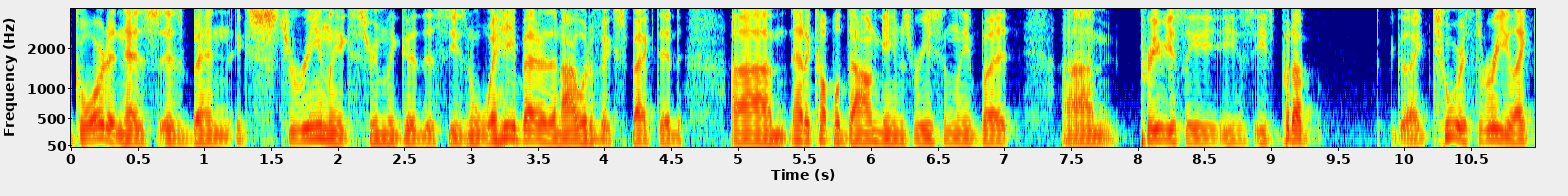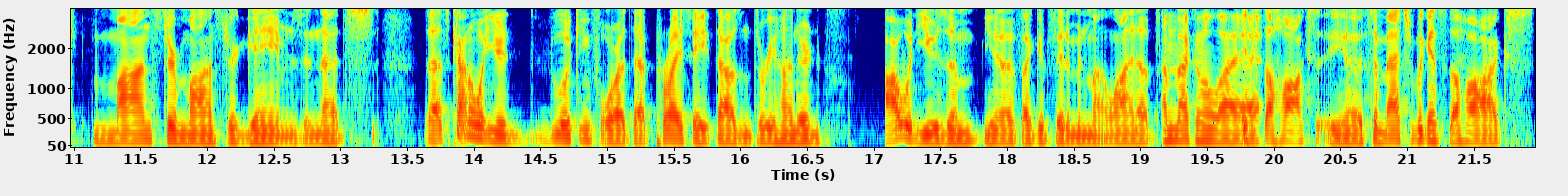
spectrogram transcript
Gordon has has been extremely, extremely good this season. Way better than I would have expected. Um, had a couple down games recently, but um, previously he's he's put up like two or three like monster monster games, and that's that's kind of what you're looking for at that price, eight thousand three hundred. I would use him, you know, if I could fit him in my lineup. I'm not going to lie. It's I- the Hawks. You know, it's a matchup against the Hawks.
